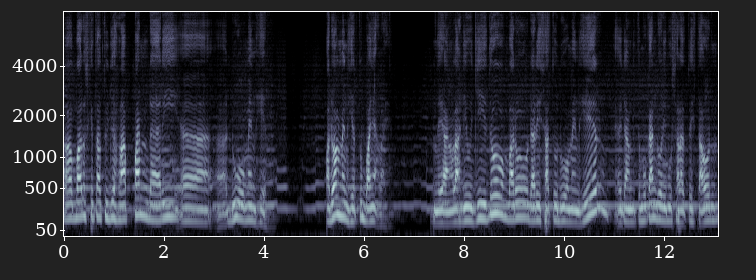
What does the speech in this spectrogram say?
eh, baru sekitar 7-8 dari eh, eh, duo menhir. Padahal menhir itu banyak lah. ya. Yang lah diuji itu baru dari satu duo menhir yang ditemukan 2100 tahun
